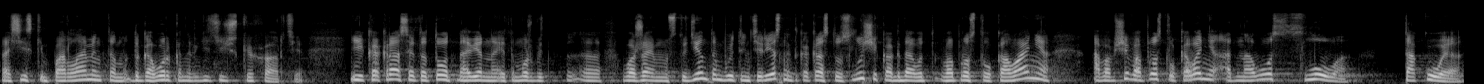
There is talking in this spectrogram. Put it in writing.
российским парламентом договора к энергетической хартии. И как раз это тот, наверное, это может быть э, уважаемым студентам будет интересно, это как раз тот случай, когда вот вопрос толкования, а вообще вопрос толкования одного слова такое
